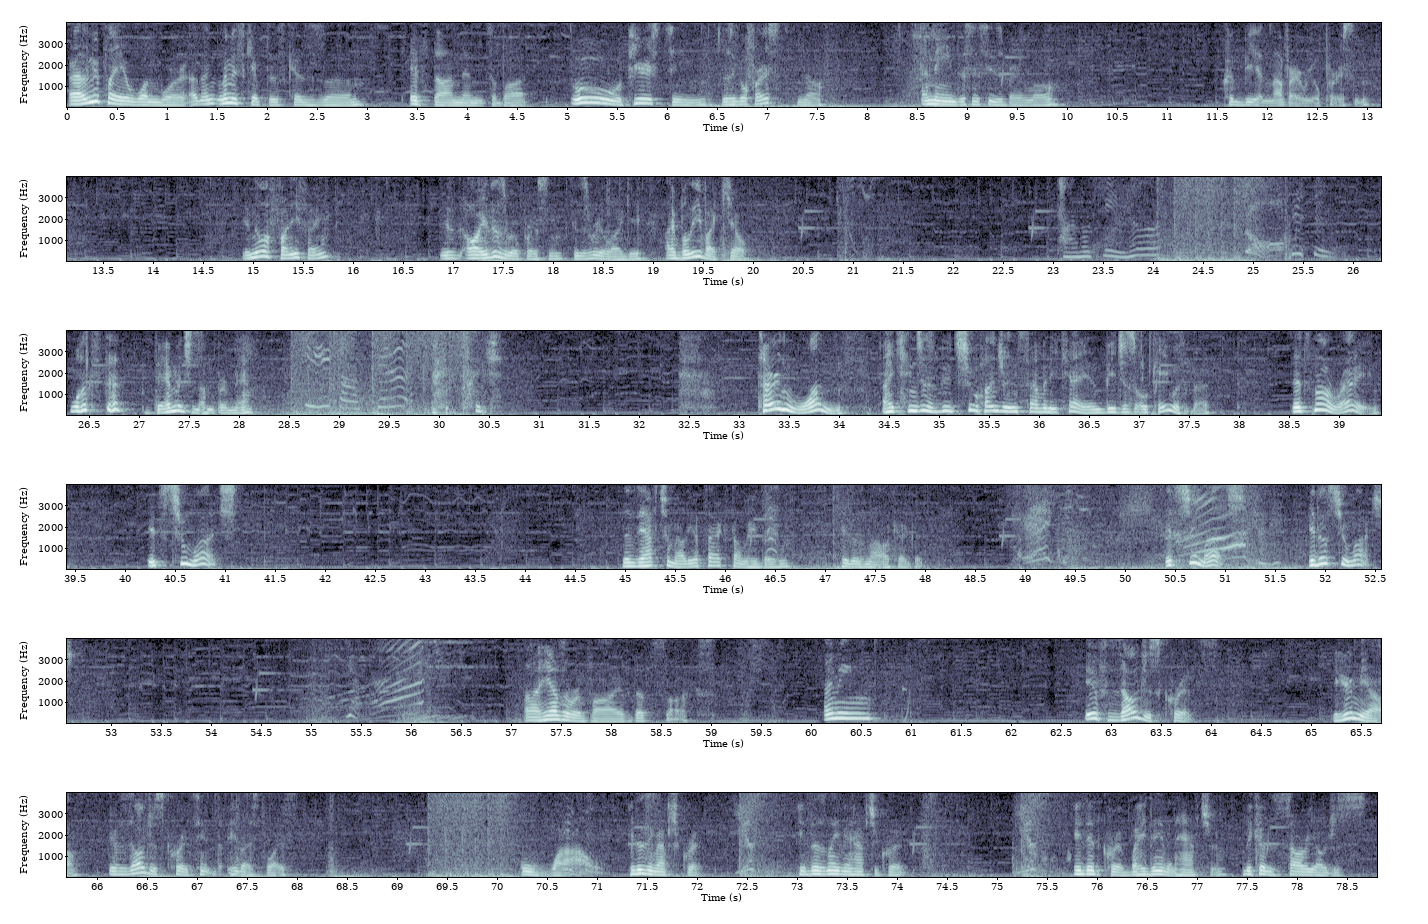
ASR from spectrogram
Alright, let me play one more. Let me skip this, because um, it's done and it's a bot. Ooh, Pierce team. Does it go first? No. I mean, this is very low. Could be another real person. You know a funny thing? Is oh, it is a real person because it's real laggy. I believe I kill. What's that damage number, man? it's like turn one. I can just do 270k and be just okay with that. That's not right. It's too much. Does he have two melee attacks? Tell me he doesn't. He does not. Okay, good. It's too much. He does too much. Uh, he has a revive. That sucks. I mean, if Zhao just crits, you hear me out. If Zhao just crits, he, he dies twice. Oh wow, he doesn't even have to crit. He doesn't even have to crit. He did crit, but he didn't even have to because Sariel just,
